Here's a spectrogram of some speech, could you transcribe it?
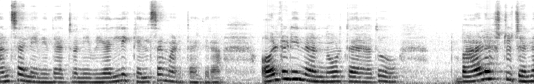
ಮನಸ್ಸಲ್ಲಿ ಏನಿದೆ? ಅಥವಾ ನೀವು ಎಲ್ಲಿ ಕೆಲಸ ಮಾಡ್ತಾ ಇದ್ದೀರಾ? ಆಲ್ರೆಡಿ ನಾನು ನೋಡ್ತಾ ಇರೋದು ಭಾಳಷ್ಟು ಜನ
